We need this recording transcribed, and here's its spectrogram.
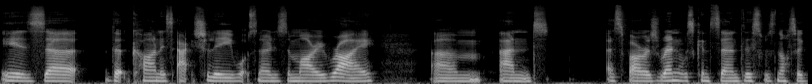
is uh, that Khan is actually what's known as a Mari Rai, um, and as far as Ren was concerned, this was not a,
